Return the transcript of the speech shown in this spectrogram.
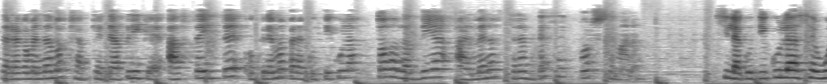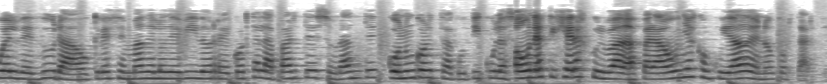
te recomendamos que, te apliques aceite o crema para cutículas todos los días, al menos tres veces por semana. Si la cutícula se vuelve dura o crece más de lo debido, recorta la parte sobrante con un cortacutículas o unas tijeras curvadas para uñas con cuidado de no cortarte.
